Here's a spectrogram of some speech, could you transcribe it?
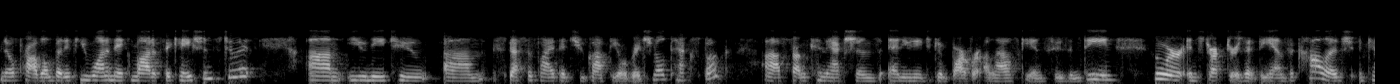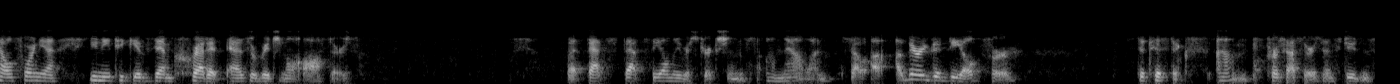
no problem. But if you want to make modifications to it, um, you need to um, specify that you got the original textbook uh, from Connexions, and you need to give Barbara Illowsky and Susan Dean, who are instructors at De Anza College in California, you need to give them credit as original authors. But that's, that's the only restrictions on that one. So a, a very good deal for statistics um, professors and students.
